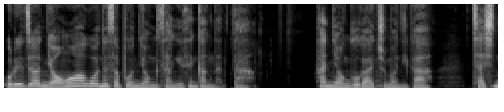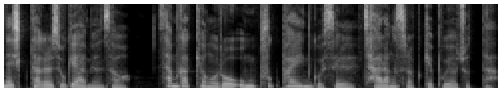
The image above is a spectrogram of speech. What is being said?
오래전 영어학원에서 본 영상이 생각났다. 한 영국 아주머니가 자신의 식탁을 소개하면서 삼각형으로 움푹 파인 곳을 자랑스럽게 보여줬다.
